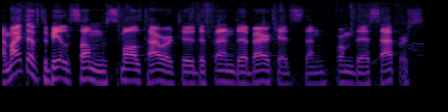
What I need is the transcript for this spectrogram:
I might have to build some small tower to defend the barricades then from the sappers.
